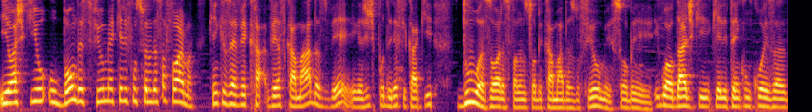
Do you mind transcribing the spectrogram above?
E eu acho que o, o, bom desse filme é que ele funciona dessa forma. Quem quiser ver, ver as camadas, vê. E a gente poderia ficar aqui duas horas falando sobre camadas do filme, sobre igualdade que, que ele tem com coisa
